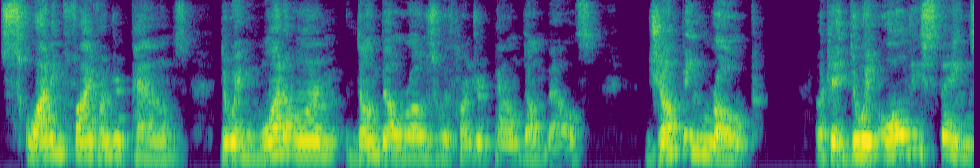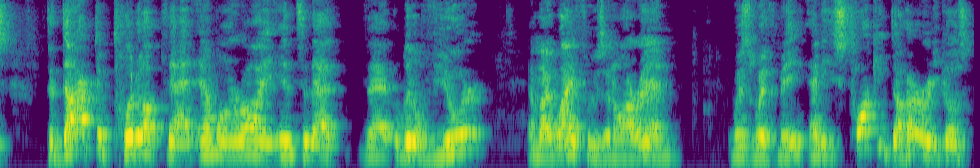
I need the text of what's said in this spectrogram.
squatting 500 pounds, doing one arm dumbbell rows with 100 pound dumbbells, jumping rope, okay, doing all these things. The doctor put up that MRI into that, that little viewer, and my wife, who's an RN, was with me, and he's talking to her, and he goes,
